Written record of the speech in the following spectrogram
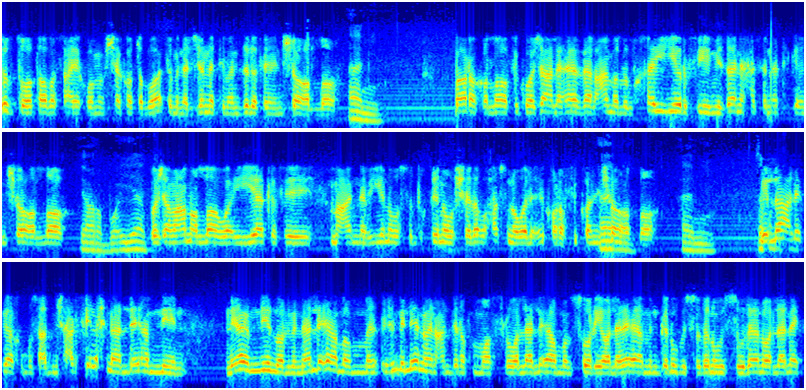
طبت وطاب سعيك وممشاك وتبوأت من الجنة منزلة إن شاء الله. آمين. بارك الله فيك وجعل هذا العمل الخير في ميزان حسناتك إن شاء الله. يا رب وإياك. وجمعنا الله وإياك في مع النبيين والصديقين والشهداء وحسن أولئك رفيقا إن شاء آمين. الله. آمين. بالله عليك يا أخو مسعد مش عارفين إحنا هنلاقيها منين؟ نلاقيها منين ولا من هنلاقيها من منين من عندنا في مصر؟ ولا نلاقيها من سوريا؟ ولا نلاقيها من جنوب السودان والسودان؟ ولا نلاقي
